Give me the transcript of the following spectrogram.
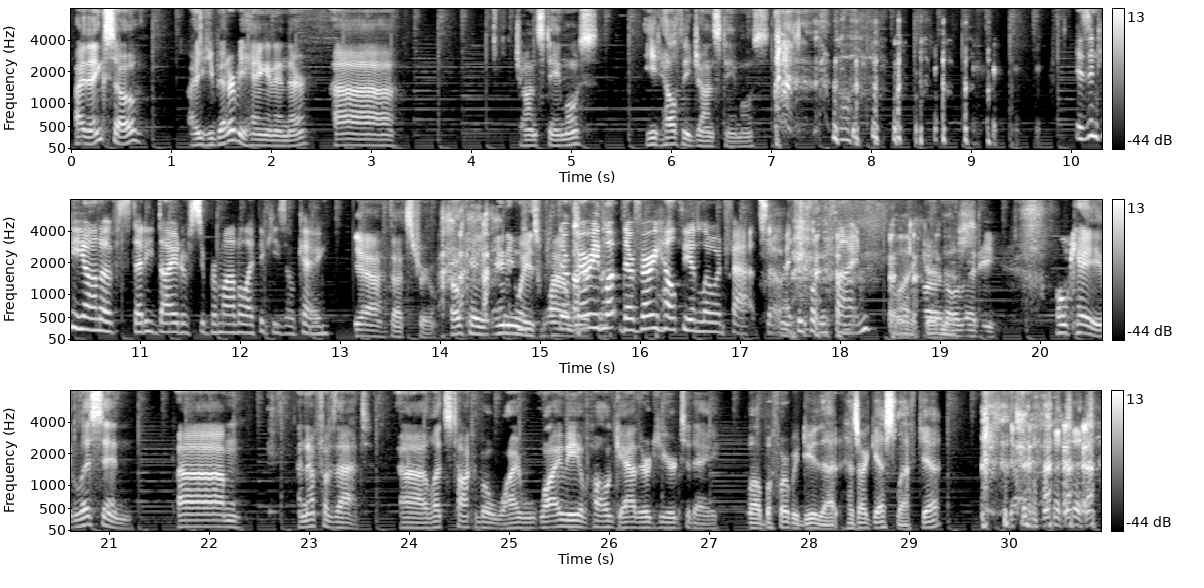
I think so. I, he better be hanging in there. Uh, John Stamos, eat healthy, John Stamos. Isn't he on a steady diet of supermodel? I think he's okay. Yeah, that's true. Okay. Anyways, wow. They're very lo- they're very healthy and low in fat, so I think we'll be fine. My goodness. already. Okay, listen. Um, enough of that. Uh, let's talk about why why we have all gathered here today. Well, before we do that, has our guest left yet?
